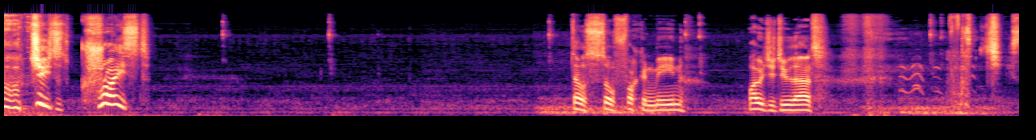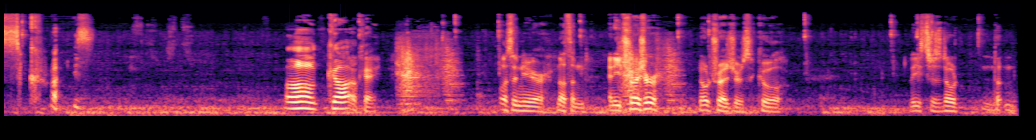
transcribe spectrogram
Oh, Jesus Christ! That was so fucking mean. Why would you do that? Jesus Christ. Oh god, okay. What's in here? Nothing. Any treasure? No treasures. Cool. At least there's no, no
